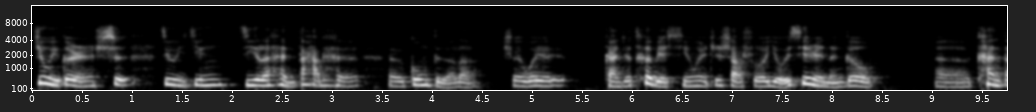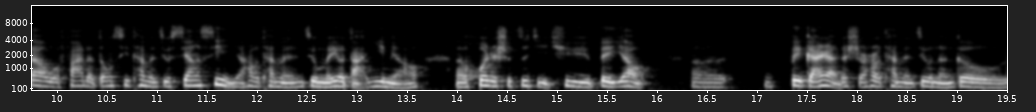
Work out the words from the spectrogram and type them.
救一个人是就已经积了很大的呃功德了，所以我也感觉特别欣慰。至少说有一些人能够呃看到我发的东西，他们就相信，然后他们就没有打疫苗，呃，或者是自己去备药，呃。被感染的时候，他们就能够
